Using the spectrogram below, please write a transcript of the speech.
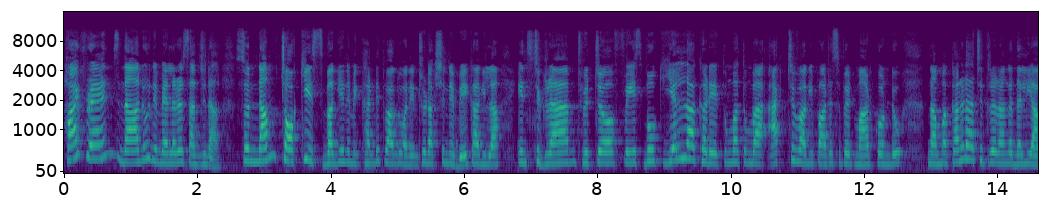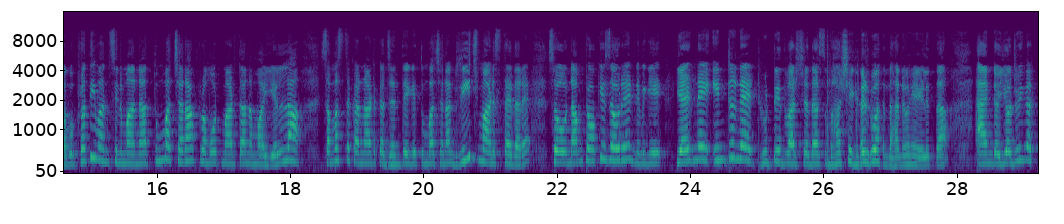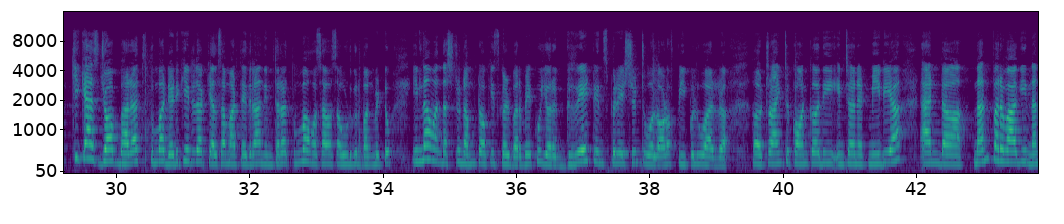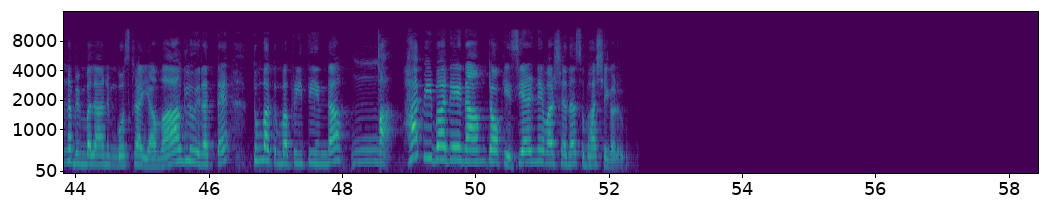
Hi friends ನಾನು ನಿಮ್ಮೆಲ್ಲರ Sanjana. So ನಮ್ ಟಾಕೀಸ್ ಬಗ್ಗೆ ನಿಮಗೆ ಖಂಡಿತವಾಗ್ಲೂ ಒಂದು ಇಂಟ್ರೊಡಕ್ಷನ್ನೇ ಬೇಕಾಗಿಲ್ಲ. ಇನ್ಸ್ಟಾಗ್ರಾಮ್ ಟ್ವಿಟರ್ ಫೇಸ್ಬುಕ್ ಎಲ್ಲ ಕಡೆ ತುಂಬಾ ತುಂಬಾ ಆಕ್ಟಿವ್ ಆಗಿ ಪಾರ್ಟಿಸಿಪೇಟ್ ಮಾಡಿಕೊಂಡು ನಮ್ಮ ಕನ್ನಡ ಚಿತ್ರರಂಗದಲ್ಲಿ ಆಗೋ ಪ್ರತಿ ಒಂದು ಸಿನಿಮಾನ ತುಂಬಾ ಚೆನ್ನಾಗಿ ಪ್ರಮೋಟ್ ಮಾಡ್ತಾ ನಮ್ಮ ಎಲ್ಲ ಸಮಸ್ತ ಕರ್ನಾಟಕ ಜನತೆಗೆ ತುಂಬಾ ಚೆನ್ನಾಗಿ ರೀಚ್ ಮಾಡಿಸ್ತಾ ಇದ್ದಾರೆ. ಸೊ ನಮ್ ಟಾಕೀಸ್ ಅವರೇ, ನಿಮಗೆ ಎರಡನೇ ಇಂಟರ್ನೆಟ್ ಹುಟ್ಟಿದ ವರ್ಷದ ಶುಭಾಶಯಗಳು ನಾನು ಹೇಳುತ್ತಾ. And you are doing a kick ass job Bharat ತುಂಬಾ ಡೆಡಿಕೇಟೆಡ್ ಆಗಿ ಕೆಲಸ ಮಾಡ್ತಾ ಇದ್ದೀರಾ? ನಿಮ್ ತರ ತುಂಬಾ ಹೊಸ ಹೊಸ ಹುಡುಗರು ಬಂದ್ಬಿಟ್ಟು ಇನ್ನ ಒಂದಷ್ಟು ನಮ್ ಟಾಕೀಸ್ಗಳು ಬರಬೇಕು. You are a great inspiration to a lot of people who are trying to conquer the internet media and ನನ್ನ ಪರವಾಗಿ, ನನ್ನ ಬೆಂಬಲ ನಿಮ್ಗೋಸ್ಕರ ಯಾವಾಗ್ಲೂ ಇರತ್ತೆ. ತುಂಬಾ ತುಂಬಾ ಪ್ರೀತಿಯಿಂದ ಹ್ಯಾಪಿ ಬರ್ಡೇ ನಮ್ ಟಾಕೀಸ್ ಎರಡನೇ ವರ್ಷದ ಶುಭಾಶಯಗಳು.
